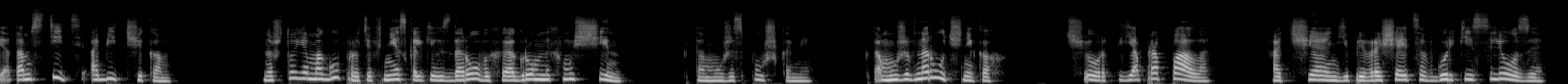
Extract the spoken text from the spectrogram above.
и отомстить обидчикам. Но что я могу против нескольких здоровых и огромных мужчин? К тому же с пушками. К тому же в наручниках. Черт, я пропала. Отчаяние превращается в горькие слезы.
